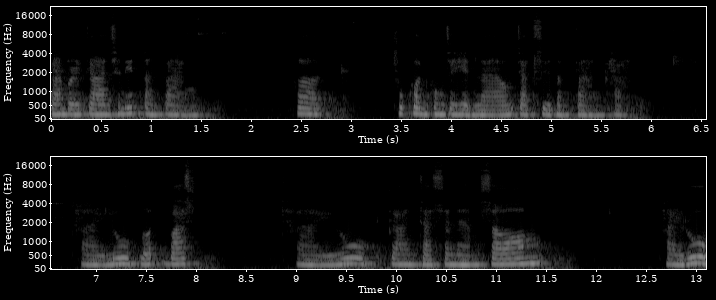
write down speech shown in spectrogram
การบริการชนิดต่างๆ ก็ทุกคนคงจะเห็นแล้วจากสื่อต่างๆค่ะ ถ่ายรูปรถบัส ถ่ายรูปการจัดสนามซ้อม ถ่ายรูป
